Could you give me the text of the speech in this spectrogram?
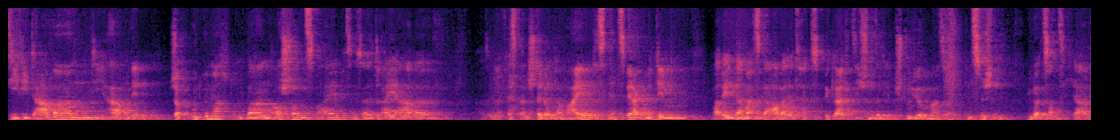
die, die da waren, die haben den Job gut gemacht und waren auch schon zwei bzw. drei Jahre also in der Festanstellung dabei. Und das Netzwerk, mit dem Maren damals gearbeitet hat, begleitet sie schon seit ihrem Studium, also inzwischen über 20 Jahre.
